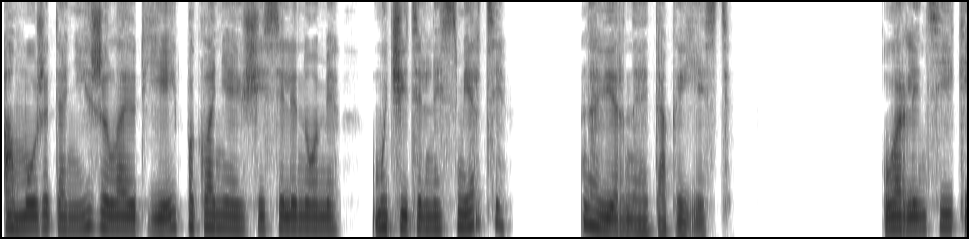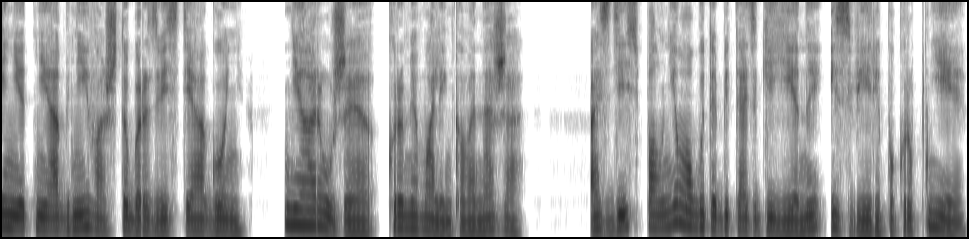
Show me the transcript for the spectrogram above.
А может, они желают ей, поклоняющейся Леноме, мучительной смерти? Наверное, так и есть. У Орленсийки нет ни огнива, чтобы развести огонь, ни оружия, кроме маленького ножа. А здесь вполне могут обитать гиены и звери покрупнее.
